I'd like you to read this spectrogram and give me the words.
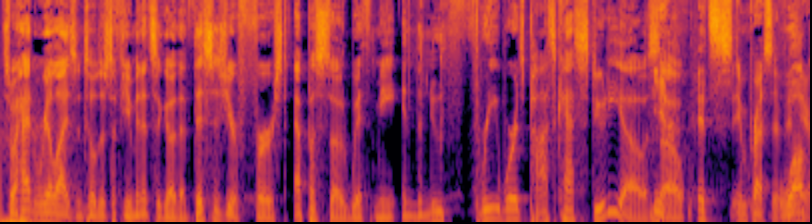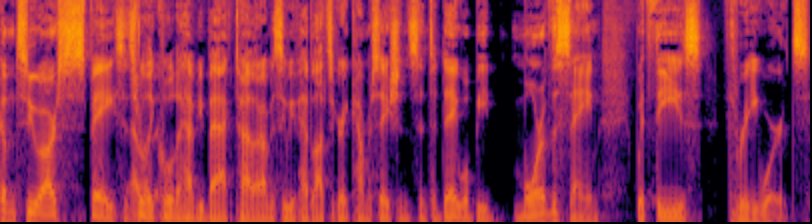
So I hadn't realized until just a few minutes ago that this is your first episode with me in the new Three Words Podcast studio. So yeah, it's impressive. Welcome to our space. It's really cool it. to have you back, Tyler. Obviously, we've had lots of great conversations, and today will be more of the same with these three words.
